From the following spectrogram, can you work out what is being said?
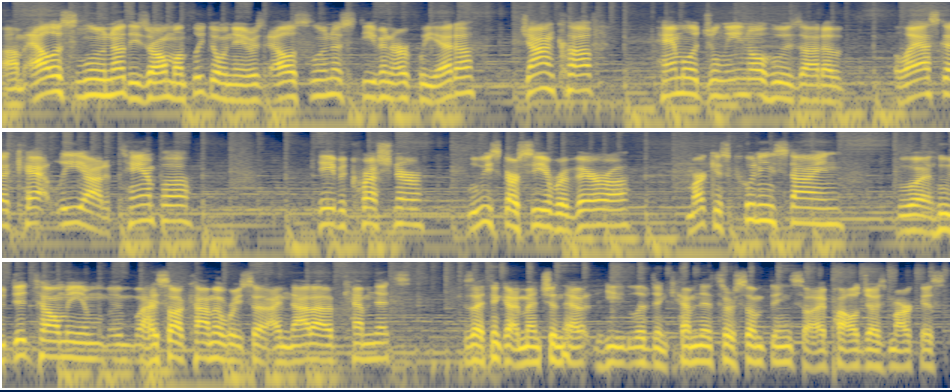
Um, Alice Luna, these are all monthly donators. Alice Luna, Stephen Urquieta, John Cuff, Pamela Giolino, who is out of Alaska, Kat Lee out of Tampa, David Kreshner, Luis Garcia Rivera, Marcus Kuningstein, who, uh, who did tell me, and, and I saw a comment where he said, I'm not out of Chemnitz, because I think I mentioned that he lived in Chemnitz or something, so I apologize, Marcus.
